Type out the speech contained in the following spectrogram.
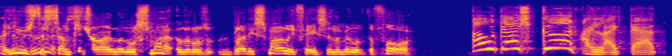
I used the stump to draw a little smile, a little bloody smiley face in the middle of the floor. Oh, that's good. I like that.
